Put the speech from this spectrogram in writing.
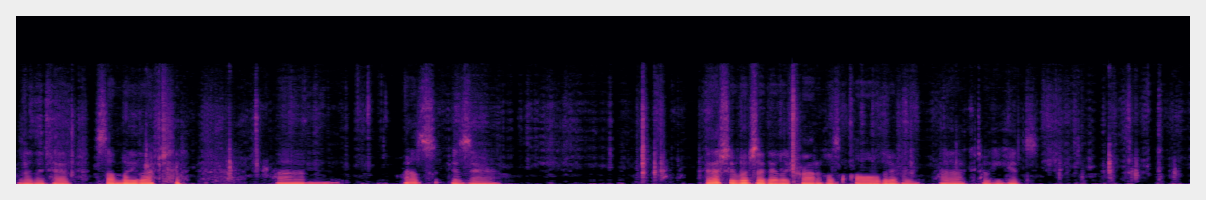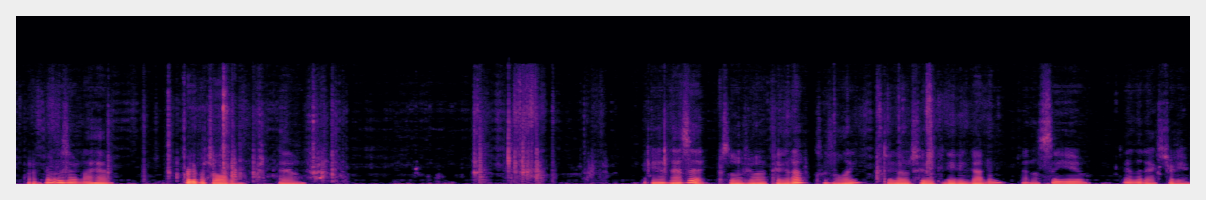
Because I think have somebody left. um, what else is there? It actually looks like that like chronicles all the different uh, Katoki kits. But fairly certain I have pretty much all of them now. And that's it. So if you want to pick it up, click the link to go to Canadian Gundam, and I'll see you in the next review.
